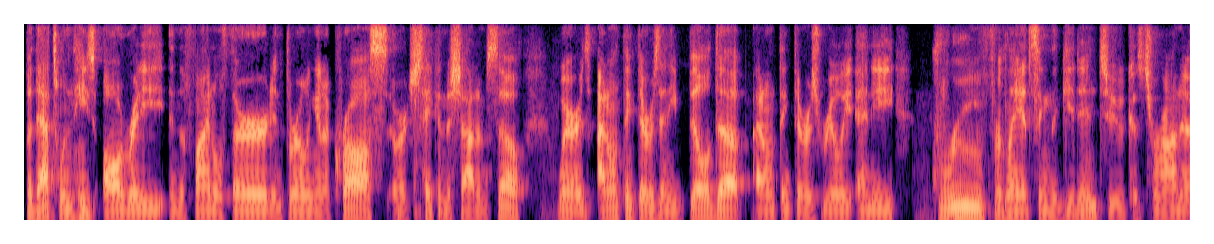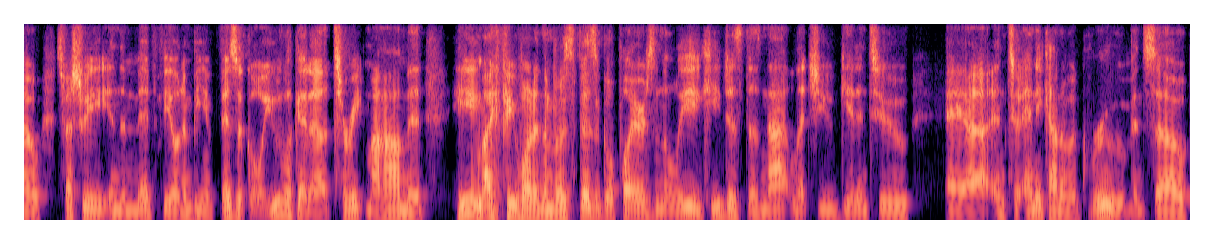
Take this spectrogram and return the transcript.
but that's when he's already in the final third and throwing in a cross or taking the shot himself. Whereas I don't think there was any buildup. I don't think there was really any groove for Lansing to get into because Toronto, especially in the midfield and being physical, you look at a uh, Tariq Muhammad, he might be one of the most physical players in the league. He just does not let you get into a uh, into any kind of a groove. And so,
